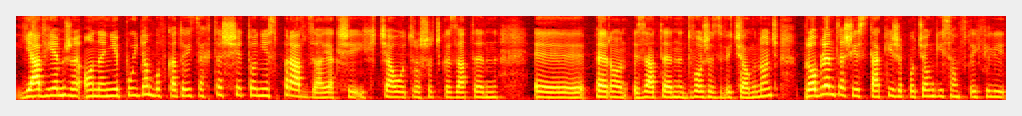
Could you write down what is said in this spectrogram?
Ja wiem, że one nie pójdą, bo w Katowicach też się to nie sprawdza, jak się ich chciało troszeczkę za ten e, peron, za ten dworzec wyciągnąć. Problem też jest taki, że pociągi są w tej chwili,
